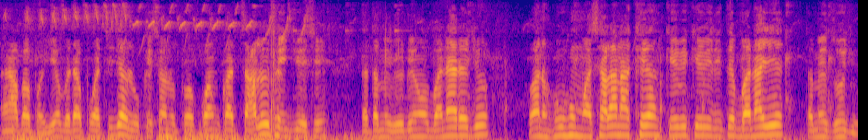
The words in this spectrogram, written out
અને આપણા ભાઈઓ બધા પહોંચી જાય લોકેશન ઉપર કામકાજ ચાલુ થઈ ગયું છે. તો તમે વિડીયોમાં બનાવી રહેજો. પણ હું હું મસાલા નાખીએ કેવી કેવી રીતે બનાવીએ, તમે જોજો.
